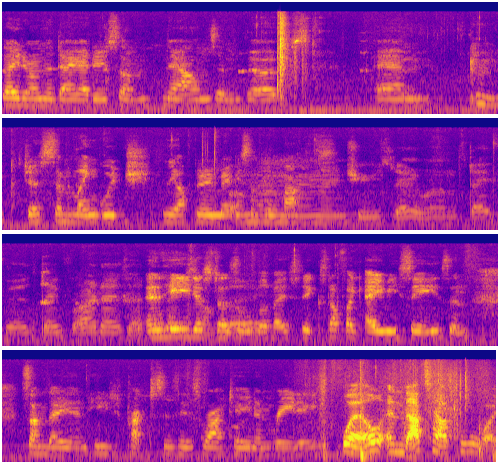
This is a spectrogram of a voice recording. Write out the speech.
later on the day I do some nouns and verbs and just some language in the afternoon, maybe some more um, maths. Tuesday, Wednesday, Thursday, Friday, Saturday, And he just does all the basic stuff like ABCs and Sunday and he practices his writing and reading. Well, and that's how tall I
